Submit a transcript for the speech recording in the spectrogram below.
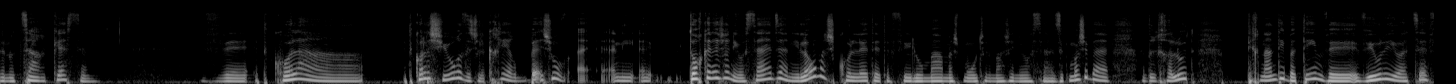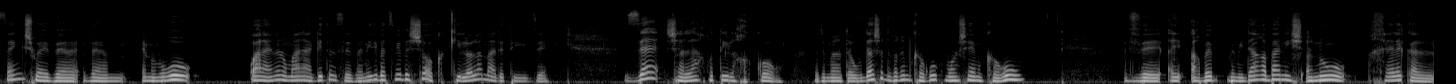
ונוצר קסם. ואת כל, ה... את כל השיעור הזה שלקח לי הרבה, שוב, אני, תוך כדי שאני עושה את זה, אני לא ממש קולטת אפילו מה המשמעות של מה שאני עושה. זה כמו שבאדריכלות תכננתי בתים והביאו לי יועצי פנג שווי, והם אמרו, וואלה, אין לנו מה להגיד על זה, ואני הייתי בעצמי בשוק, כי לא למדתי את זה. זה שלח אותי לחקור. זאת אומרת, העובדה שדברים קרו כמו שהם קרו, ובמידה רבה נשענו חלק על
